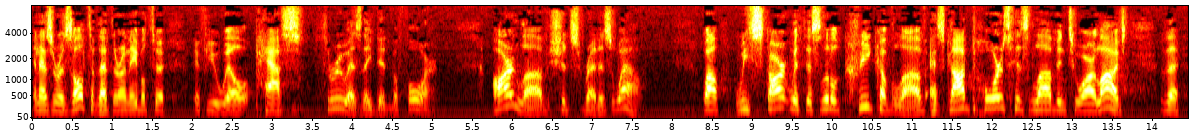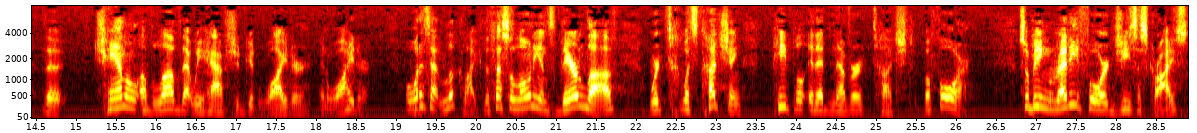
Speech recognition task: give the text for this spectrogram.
And as a result of that, they're unable to, if you will, pass through as they did before. Our love should spread as well. While we start with this little creek of love, as God pours his love into our lives, the, the channel of love that we have should get wider and wider. Well, what does that look like? The Thessalonians, their love were t- was touching people it had never touched before. So being ready for Jesus Christ,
